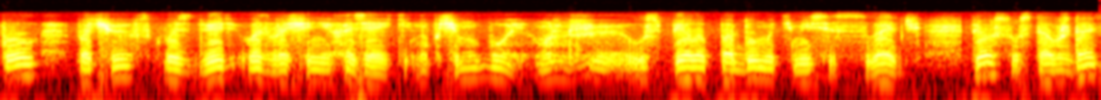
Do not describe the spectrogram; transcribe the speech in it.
пол, почуяв сквозь дверь возвращение хозяйки. Но почему бой? Он же успела подумать миссис Сведж. Пес, устав ждать,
